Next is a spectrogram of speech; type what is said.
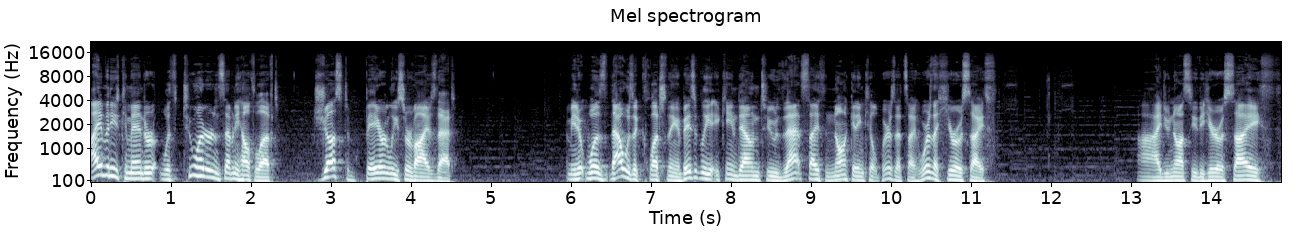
ivand's commander, with 270 health left, just barely survives that. I mean, it was that was a clutch thing. And basically, it came down to that scythe not getting killed. Where's that scythe? Where's that hero scythe? I do not see the hero scythe.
